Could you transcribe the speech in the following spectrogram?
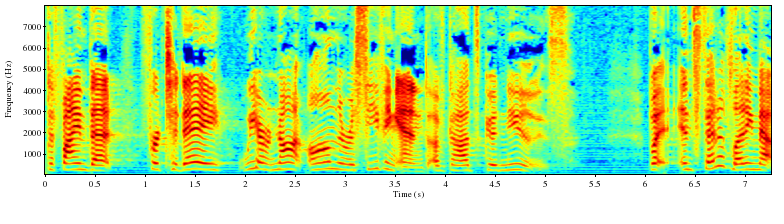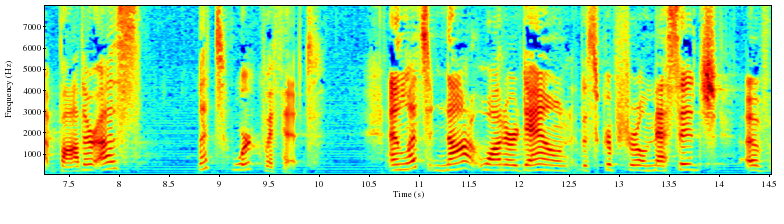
to find that for today, we are not on the receiving end of God's good news. But instead of letting that bother us, let's work with it. And let's not water down the scriptural message of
